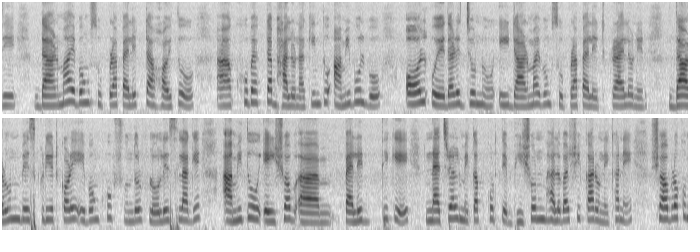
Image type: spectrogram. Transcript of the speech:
যে ডার্মা এবং সুপ্রা প্যালেটটা হয়তো খুব একটা ভালো না। কিন্তু আমি বলব অল ওয়েদারের জন্য এই ডার্মা এবং সুপ্রা প্যালেট ক্রায়লনের দারুণ বেস ক্রিয়েট করে এবং খুব সুন্দর ফ্লোলেস লাগে। আমি তো এইসব প্যালেট থেকে ন্যাচারাল মেকআপ করতে ভীষণ ভালোবাসি, কারণ এখানে সব রকম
